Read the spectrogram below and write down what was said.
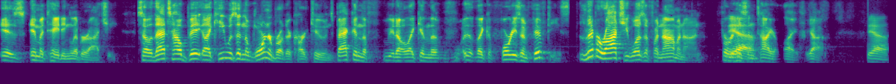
is imitating Liberace. So that's how big. Like he was in the Warner Brother cartoons back in the you know like in the like 40s and 50s. Liberace was a phenomenon for his entire life. Yeah. Yeah.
